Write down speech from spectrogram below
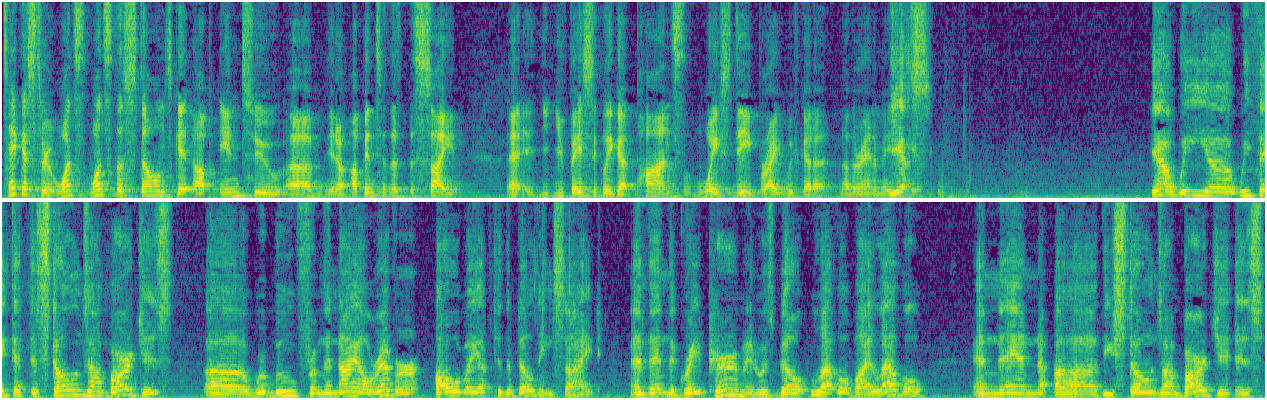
Take us through. Once, once the stones get up into, um, you know, up into the, the site, uh, you've basically got ponds waist deep, right? We've got a, another animation Yes. Here. Yeah, we, uh, we think that the stones on barges uh, were moved from the Nile River all the way up to the building site. And then the Great Pyramid was built level by level. And then uh, these stones on barges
